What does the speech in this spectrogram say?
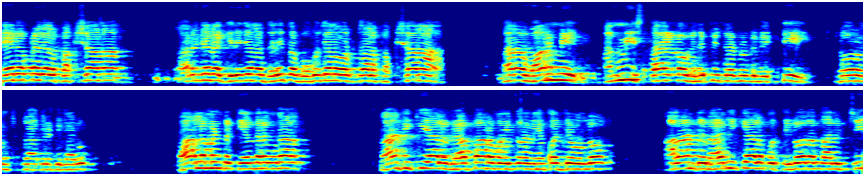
పేద ప్రజల పక్షాన హరిజన గిరిజన దళిత బహుజన వర్గాల పక్షాన తన వారిని అన్ని స్థాయిల్లో వినిపించినటువంటి వ్యక్తి గౌరవం సుధాకర్ రెడ్డి గారు. పార్లమెంటు కేంద్రంగా రాజకీయాల వ్యాపారం అవుతున్న నేపథ్యంలో అలాంటి రాజకీయాలకు తిలోదకాలిచ్చి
